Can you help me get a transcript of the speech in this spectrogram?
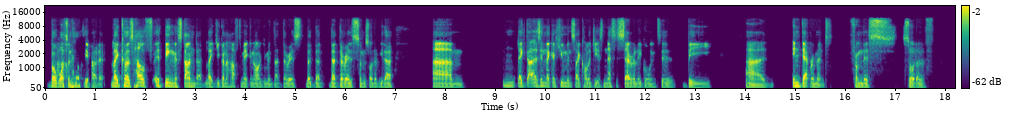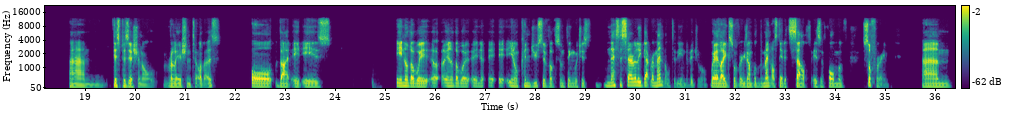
But what's Um, unhealthy about it? Like, because health, it being a standard, like you're gonna have to make an argument that there is that that that there is some sort of either, um, like that, as in like a human psychology is necessarily going to be, uh, in detriment from this sort of, um, dispositional relation to others, or that it is in other way uh, in other way in you know conducive of something which is necessarily detrimental to the individual where like so for example the mental state itself is a form of suffering. Um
